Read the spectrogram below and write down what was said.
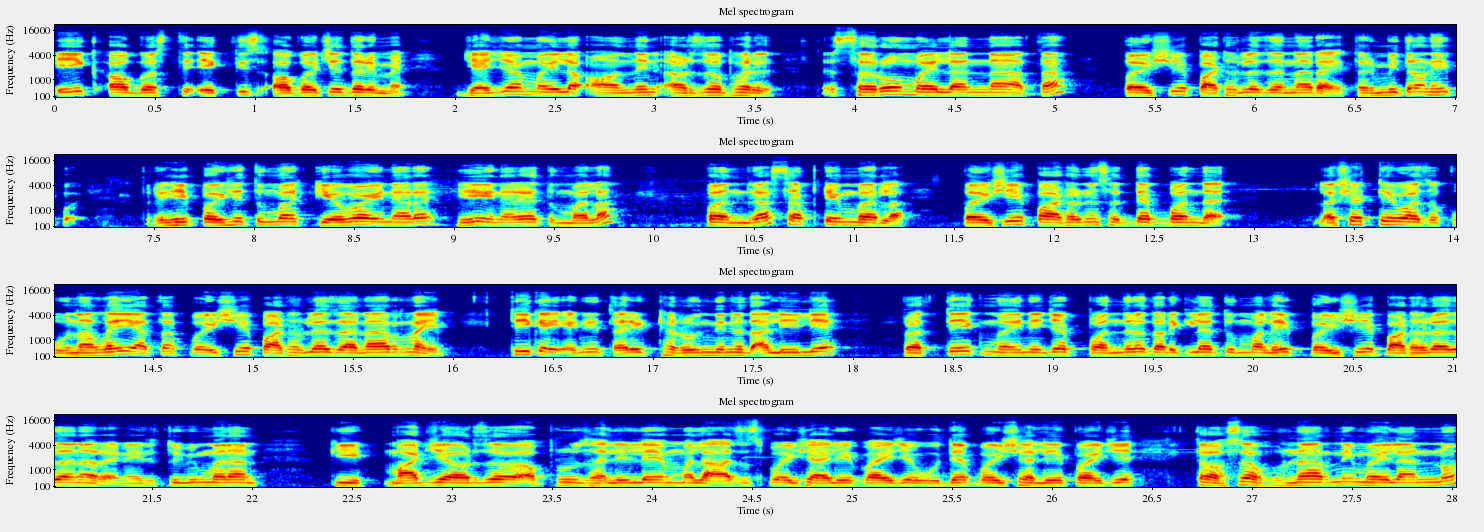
एक ऑगस्ट ते एकतीस ऑगस्टच्या दरम्यान ज्या ज्या महिला ऑनलाईन अर्ज भरेल तर सर्व महिलांना आता पैसे पाठवले जाणार आहे. तर मित्रांनो हे प तर हे पैसे तुम्हाला केव्हा येणार आहे? हे येणार आहे तुम्हाला पंधरा सप्टेंबरला. पैसे पाठवणे सध्या बंद आहे. लक्षात ठेवायचं कोणालाही आता पैसे पाठवले जाणार नाही. ठीक आहे यांनी तारीख ठरवून देण्यात आलेली आहे. प्रत्येक महिन्याच्या पंधरा तारखेला तुम्हाला हे पैसे पाठवले जाणार आहे. नाही तर तुम्ही म्हणाल की माझे अर्ज अप्रूव्ह झालेले आहे मला आजच पैसे आले पाहिजे उद्या पैसे आले पाहिजे. तर असं होणार नाही महिलांनो.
